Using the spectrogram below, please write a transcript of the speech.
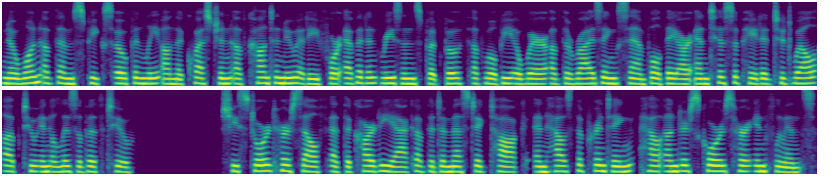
No one of them speaks openly on the question of continuity for evident reasons but both of will be aware of the rising sample they are anticipated to dwell up to in Elizabeth II. She stored herself at the cardiac of the domestic talk and how's the printing how underscores her influence.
